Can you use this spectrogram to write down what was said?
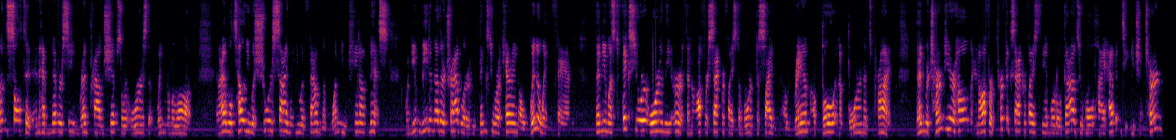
unsalted, and have never seen red prowed ships or oars that wing them along and I will tell you a sure sign that you have found them, one you cannot miss. When you meet another traveler who thinks you are carrying a winnowing fan, then you must fix your oar in the earth and offer sacrifice to Lord Poseidon, a ram, a bull, and a boar in its prime. Then return to your home and offer perfect sacrifice to the immortal gods who hold high heaven to each in turn,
